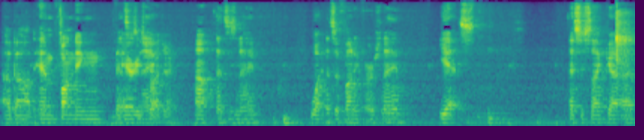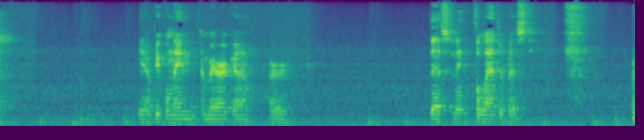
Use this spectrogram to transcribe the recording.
about him funding the That's Ares project. Huh? That's his name. What? That's a funny first name. yes. That's just like uh, you know, people named America or Destiny. philanthropist. I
